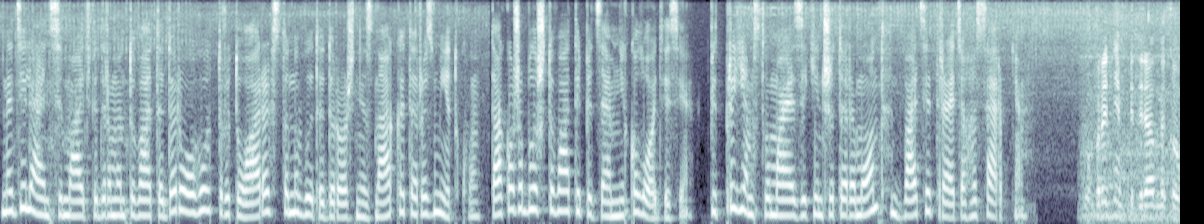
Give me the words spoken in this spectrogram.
На ділянці мають відремонтувати дорогу, тротуари, встановити дорожні знаки та розмітку. Також облаштувати підземні колодязі. Підприємство має закінчити ремонт 23 серпня. Попереднім підрядником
